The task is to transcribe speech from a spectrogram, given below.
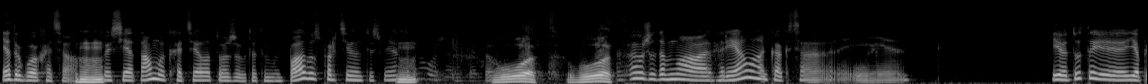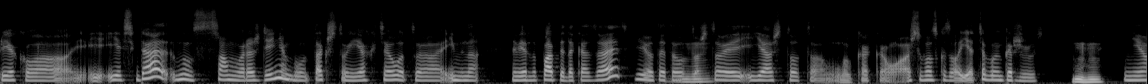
Я другое хотела. Мгм. То есть я там вот хотела тоже вот эту мою базу спортивную. То есть мне Мгм. давно уже вот это вот Вот, она уже давно зрела как-то. И, и вот тут и я приехала. И я всегда, ну, с самого рождения было так, что я хотела вот а, именно, наверное, папе доказать. И вот это вот то, что я что-то, ну, как, а, чтобы он сказал, я тобой горжусь. Мгм. Мне,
